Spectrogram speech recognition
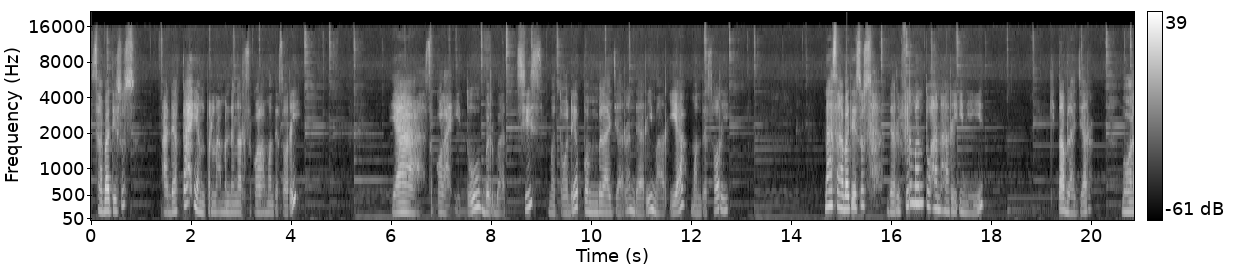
Sahabat Yesus, adakah yang pernah mendengar sekolah Montessori? Ya, sekolah itu berbasis metode pembelajaran dari Maria Montessori. Nah, sahabat Yesus, dari firman Tuhan hari ini, kita belajar bahwa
